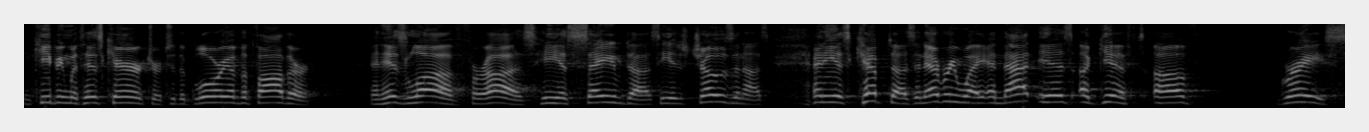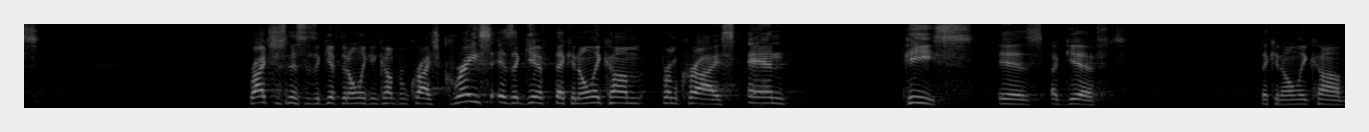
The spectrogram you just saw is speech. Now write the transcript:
In keeping with His character, to the glory of the Father and His love for us. He has saved us, He has chosen us, and He has kept us in every way. And that is a gift of grace. Righteousness is a gift that only can come from Christ. Grace is a gift that can only come from Christ. And peace is a gift that can only come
